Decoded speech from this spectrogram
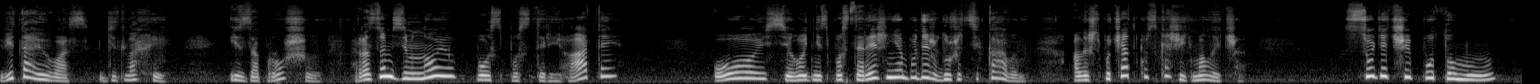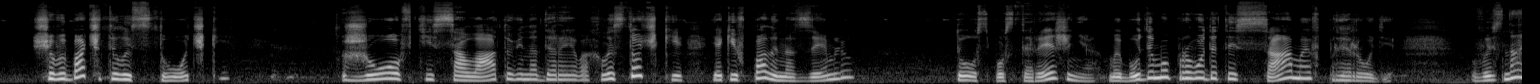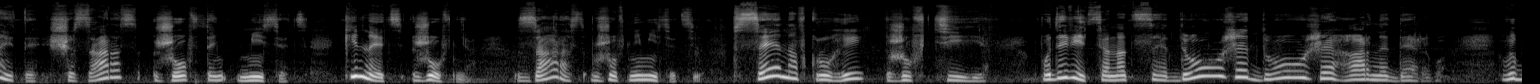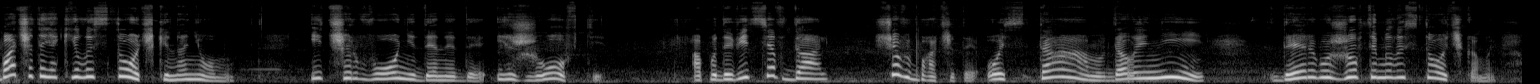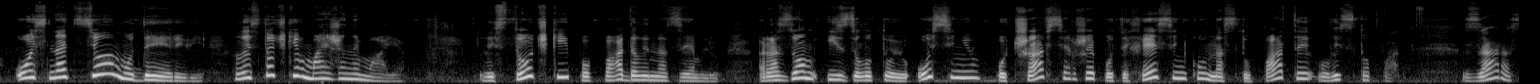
Вітаю вас, дітлахи, і запрошую разом зі мною поспостерігати. Ой, сьогодні спостереження буде дуже цікавим. Але ж спочатку скажіть, малеча, судячи по тому, що ви бачите листочки, жовті, салатові на деревах, листочки, які впали на землю, то спостереження ми будемо проводити саме в природі. Ви знаєте, що зараз жовтень місяць, кінець жовтня. Зараз, в жовтні місяці, все навкруги жовтіє. Подивіться на це дуже-дуже гарне дерево. Ви бачите, які листочки на ньому? І червоні де-не-де, і жовті. А подивіться вдаль. Що ви бачите? Ось там, вдалині, дерево з жовтими листочками. Ось на цьому дереві листочків майже немає. Листочки попадали на землю. Разом із золотою осінню почався вже потихесеньку наступати листопад. Зараз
